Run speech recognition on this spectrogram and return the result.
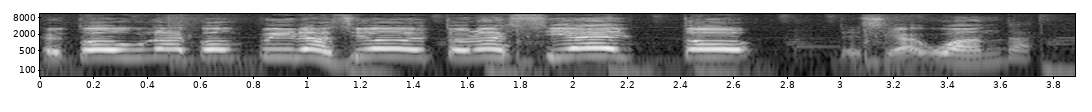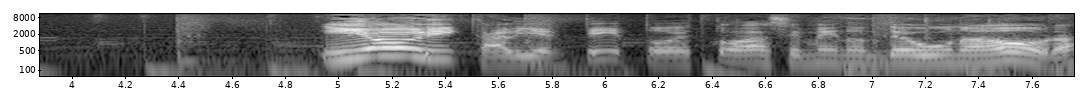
Esto es una conspiración, esto no es cierto, decía Wanda. Y hoy, calientito, esto hace menos de una hora,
